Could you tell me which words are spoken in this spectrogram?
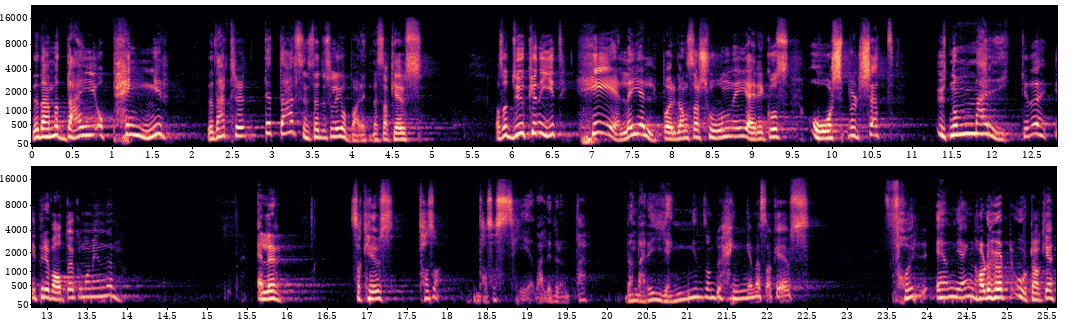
Det der med deg og penger, det der, det der syns jeg du skulle jobba litt med, Sakkeus. Altså, Du kunne gitt hele hjelpeorganisasjonen i Jerikos årsbudsjett uten å merke det i privatøkonomien din. Eller Sakkeus, ta, ta så se deg litt rundt her. Den derre gjengen som du henger med, Sakkeus. For en gjeng! Har du hørt ordtaket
